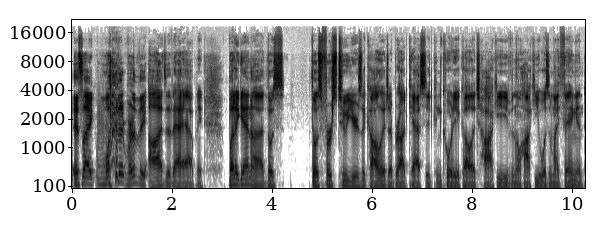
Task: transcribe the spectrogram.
it's like what are, what are the odds of that happening? But again, uh, those those first two years of college, I broadcasted Concordia College hockey, even though hockey wasn't my thing, and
